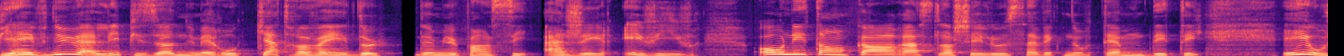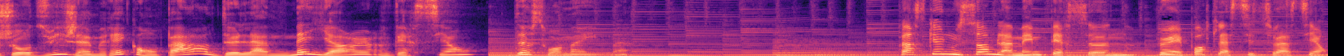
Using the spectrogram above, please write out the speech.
Bienvenue à l'épisode numéro 82 de Mieux penser, agir et vivre. On est encore à se avec nos thèmes d'été et aujourd'hui j'aimerais qu'on parle de la meilleure version de soi-même. Parce que nous sommes la même personne, peu importe la situation,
